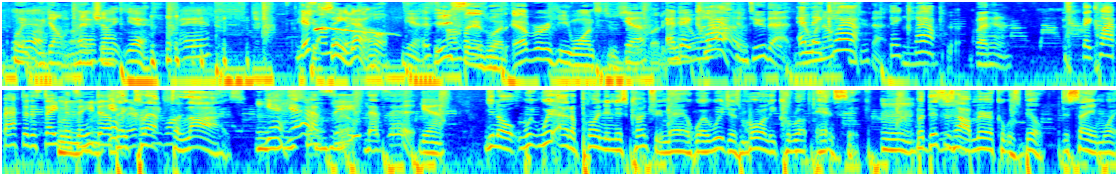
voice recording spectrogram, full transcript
CNN. We, Yeah. we don't Last mention. night, yeah. Man. It's should have seen that. unbelievable. Huh? Yeah. It's He says whatever he wants to say, Yeah. buddy. And they no clap. else can do that. And no they clap. do that. They Mhm. clap. But him. they clap after the statements, and he does. They clap he for wants. lies. Yeah, yeah. See, that's it. Yeah. You know, we, we're at a point in this country, man, where we're just morally corrupt and sick. But this is how America was built, the same way.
